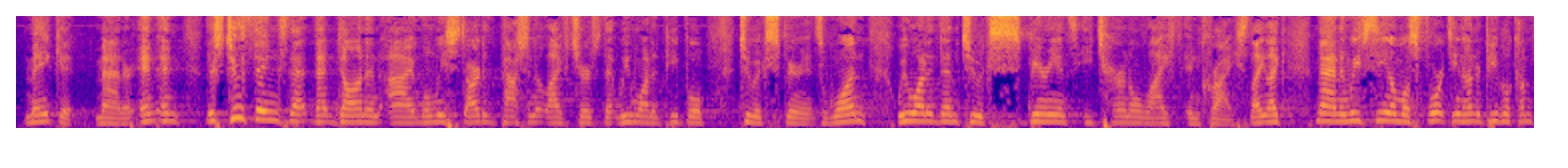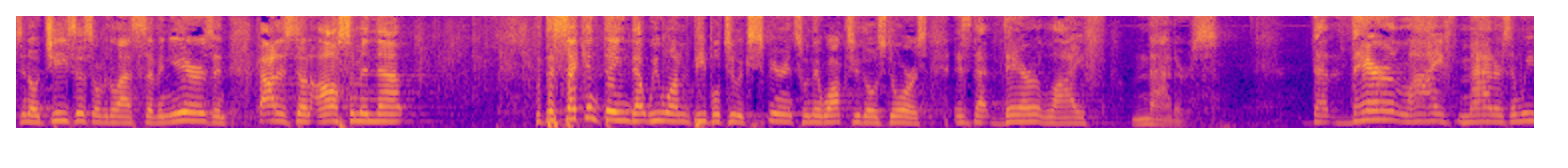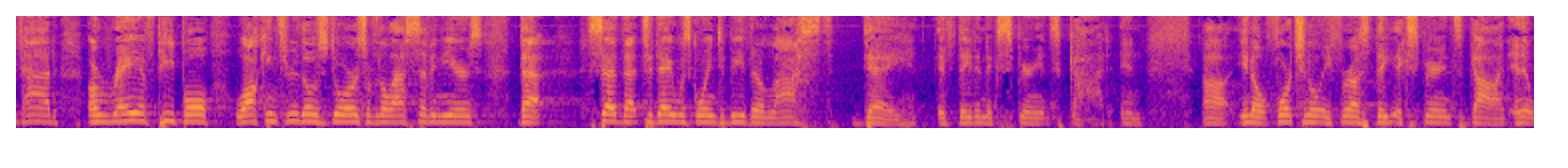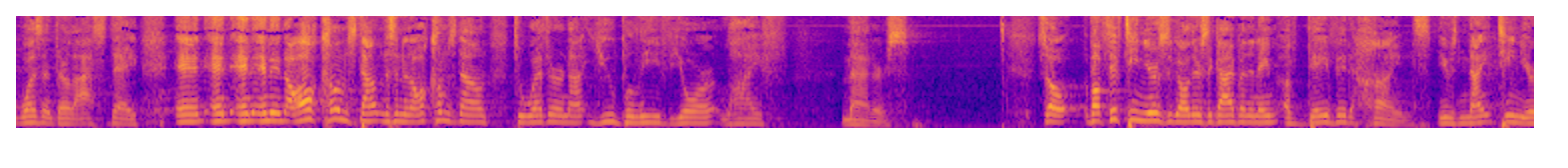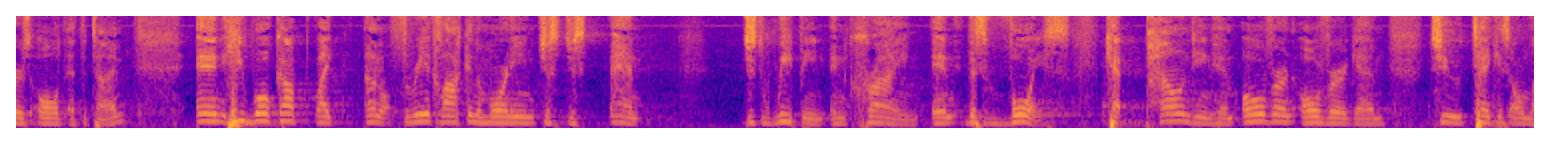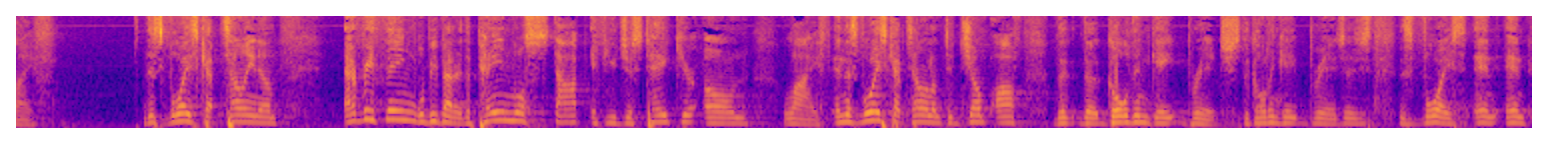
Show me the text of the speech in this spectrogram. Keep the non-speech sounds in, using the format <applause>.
make it matter. And, and there's two things that, that Dawn and I, when we started Passionate Life Church, that we wanted people to experience. One, we wanted them to experience eternal life in Christ. Like, like, man, and we've seen almost 1,400 people come to know Jesus over the last seven years, and God has done awesome in that. But the second thing that we wanted people to experience when they walk through those doors is that their life matters. That their life matters. And we've had array of people walking through those doors over the last seven years that said that today was going to be their last day if they didn't experience God. And uh, you know, fortunately for us, they experienced God and it wasn't their last day. And, and, and, and it all comes down, listen, it all comes down to whether or not you believe your life matters. So, about 15 years ago, there's a guy by the name of David Hines. He was 19 years old at the time. And he woke up like, I don't know, 3 o'clock in the morning, just, just, man, just weeping and crying. And this voice kept pounding him over and over again to take his own life. This voice kept telling him, everything will be better. The pain will stop if you just take your own life. And this voice kept telling him to jump off the, the Golden Gate Bridge. The Golden Gate Bridge. There's this voice. And, and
